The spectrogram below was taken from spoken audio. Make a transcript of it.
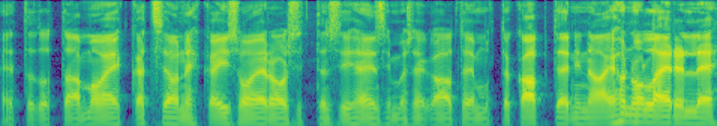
Että tota, mä veikkaan, että se on ehkä iso ero sitten siihen ensimmäiseen kauteen, mutta kapteenina aion olla edelleen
